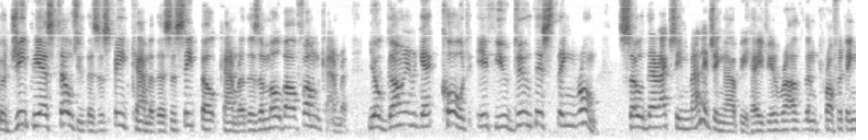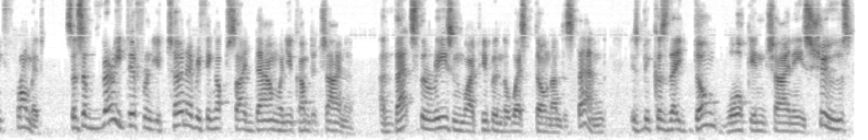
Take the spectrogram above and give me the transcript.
Your GPS tells you there's a speed camera, there's a seatbelt camera, there's a mobile phone camera. You're going to get caught if you do this thing wrong. So they're actually managing our behavior rather than profiting from it. So it's a very different, you turn everything upside down when you come to China. And that's the reason why people in the West don't understand, is because they don't walk in Chinese shoes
